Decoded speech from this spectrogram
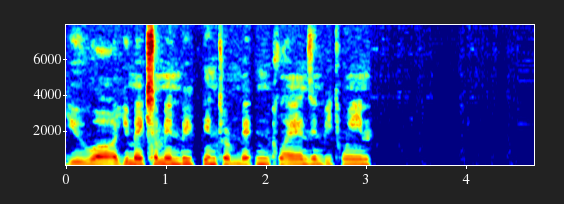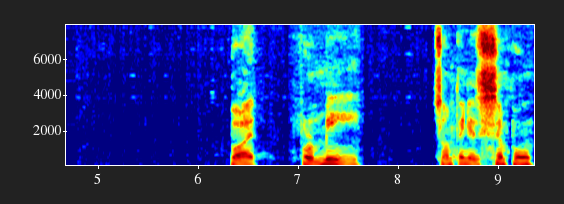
You uh, you make some in- intermittent plans in between. But for me, something as simple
